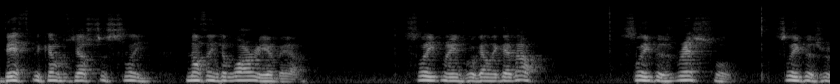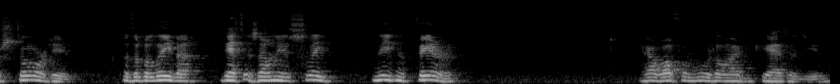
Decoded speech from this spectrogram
Death becomes just a sleep, nothing to worry about. Sleep means we're going to get up. Sleep is restful. Sleep is restorative. For the believer, death is only a sleep. Needn't fear it. How often would I have gathered you?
